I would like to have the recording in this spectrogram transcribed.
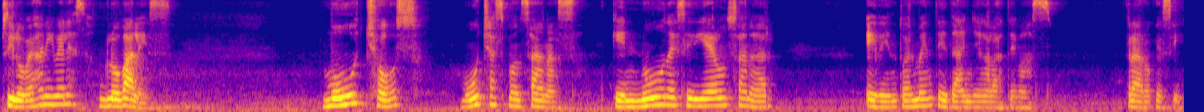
si lo ves a niveles globales, muchos, muchas manzanas que no decidieron sanar, eventualmente dañan a las demás. Claro que sí.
